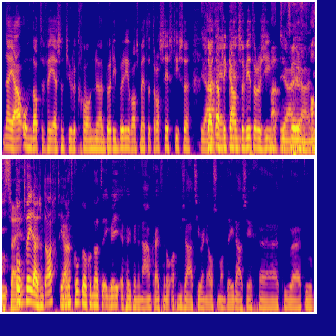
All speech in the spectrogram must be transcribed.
Nou ja, omdat de VS natuurlijk gewoon eh, buddy-buddy was met het racistische Ja, Zuid-Afrikaanse witte regime. Maar tot Ja, ja, 2008 die- zei je? tot 2008, en- ja. Ja, dat komt ook omdat, ik weet even, ik ben de naam kwijt van de organisatie waar Nelson Mandela zich eh toe, eh, toe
